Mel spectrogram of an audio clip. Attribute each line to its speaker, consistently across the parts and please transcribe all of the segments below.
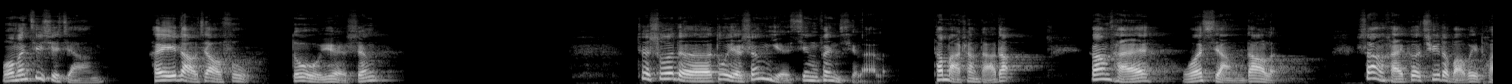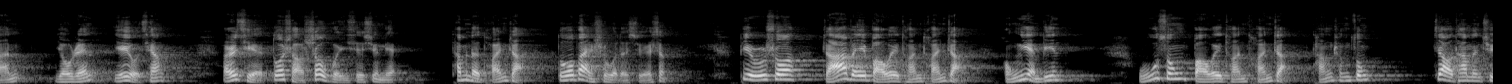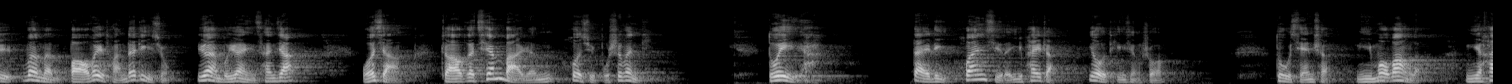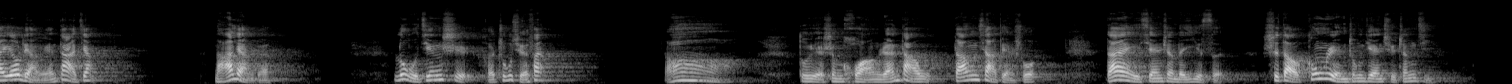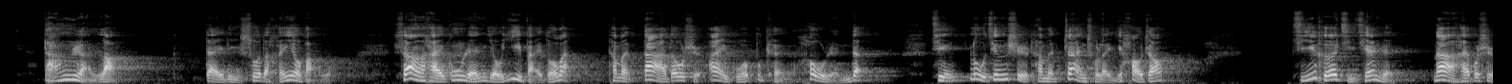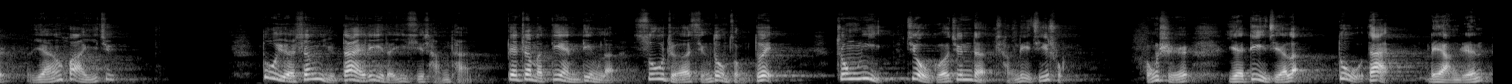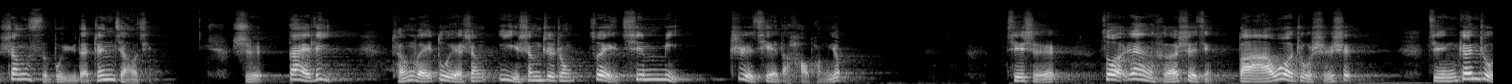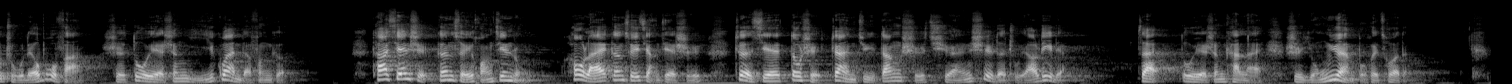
Speaker 1: 我们继续讲黑道教父杜月笙。这说的杜月笙也兴奋起来了，他马上答道：“刚才我想到了，上海各区的保卫团有人也有枪，而且多少受过一些训练，他们的团长多半是我的学生，比如说闸北保卫团团长洪彦斌，吴淞保卫团团长唐承宗。”叫他们去问问保卫团的弟兄愿不愿意参加。我想找个千把人或许不是问题。对呀，戴笠欢喜的一拍掌，又提醒说：“杜先生，你莫忘了，你还有两员大将。哪两个？陆京士和朱学范。”啊！杜月笙恍然大悟，当下便说：“戴先生的意思。”是到工人中间去征集，当然了，戴笠说的很有把握。上海工人有一百多万，他们大都是爱国不肯后人的，请陆京士他们站出来一号召，集合几千人，那还不是言话一句？杜月笙与戴笠的一席长谈，便这么奠定了苏浙行动总队、忠义救国军的成立基础。同时，也缔结了杜戴两人生死不渝的真交情，使戴笠成为杜月笙一生之中最亲密至切的好朋友。其实，做任何事情，把握住时势，紧跟住主流步伐，是杜月笙一贯的风格。他先是跟随黄金荣，后来跟随蒋介石，这些都是占据当时权势的主要力量。在杜月笙看来是永远不会错的，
